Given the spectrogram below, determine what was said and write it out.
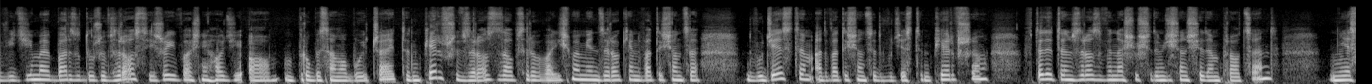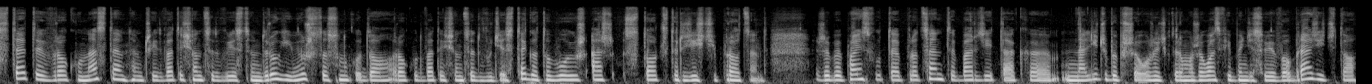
widzimy bardzo duży wzrost, jeżeli właśnie chodzi o próby samobójcze. Ten pierwszy wzrost zaobserwowaliśmy między rokiem 2020 a 2021. Wtedy ten wzrost wynosił 77%. Niestety w roku następnym, czyli 2022, już w stosunku do roku 2020, to było już aż 140%. Żeby Państwu te procenty bardziej tak e, na liczby przełożyć, które może łatwiej będzie sobie wyobrazić, to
